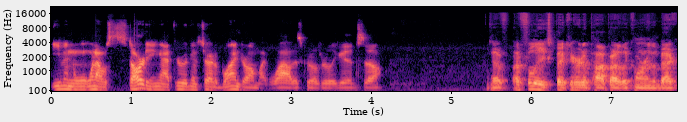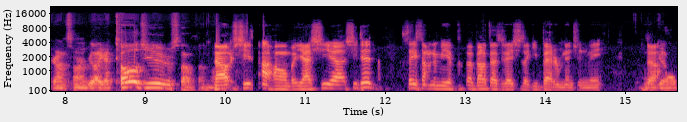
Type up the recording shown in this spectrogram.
even when I was starting, I threw against her at a blind draw. I'm like, wow, this girl's really good. So. I, fully expected her to pop out of the corner in the background somewhere and be like, "I told you" or something. No, she's not home, but yeah, she uh, she did say something to me about that today. She's like, "You better mention me." So.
